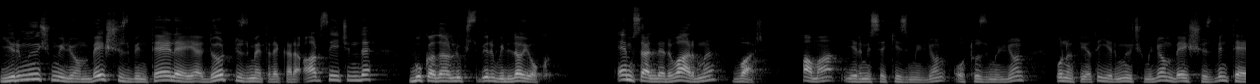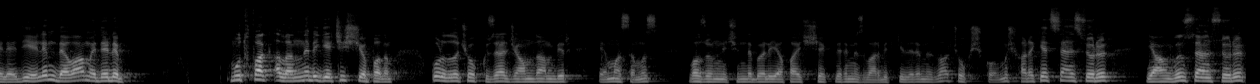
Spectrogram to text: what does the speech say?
23 milyon 500 bin TL'ye 400 metrekare arsa içinde bu kadar lüks bir villa yok. Emsalleri var mı? Var. Ama 28 milyon, 30 milyon. Bunun fiyatı 23 milyon 500 bin TL diyelim. Devam edelim. Mutfak alanına bir geçiş yapalım. Burada da çok güzel camdan bir e, masamız. Vazonun içinde böyle yapay çiçeklerimiz var, bitkilerimiz var. Çok şık olmuş. Hareket sensörü, yangın sensörü,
